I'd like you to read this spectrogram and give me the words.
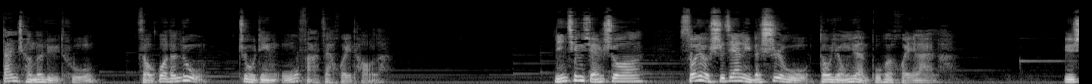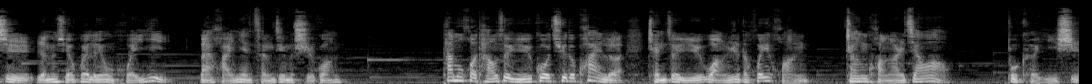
单程的旅途。走过的路注定无法再回头了。林清玄说：“所有时间里的事物都永远不会回来了。”于是人们学会了用回忆来怀念曾经的时光，他们或陶醉于过去的快乐，沉醉于往日的辉煌，张狂而骄傲，不可一世；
